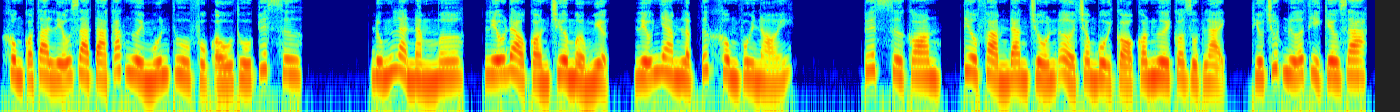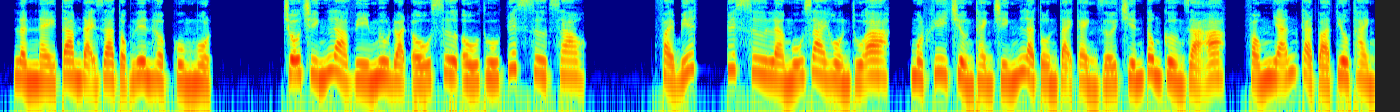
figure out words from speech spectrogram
không có ta liễu gia ta các ngươi muốn thu phục ấu thú tuyết sư. Đúng là nằm mơ, liễu đào còn chưa mở miệng, liễu nham lập tức không vui nói. Tuyết sư con, tiêu phàm đang trốn ở trong bụi cỏ con ngươi co rụt lại, thiếu chút nữa thì kêu ra, lần này tam đại gia tộc liên hợp cùng một. Chỗ chính là vì mưu đoạt ấu sư ấu thú tuyết sư sao? Phải biết, tuyết sư là ngũ giai hồn thú A, một khi trưởng thành chính là tồn tại cảnh giới chiến tông cường giả A, phóng nhãn cả tòa tiêu thành.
